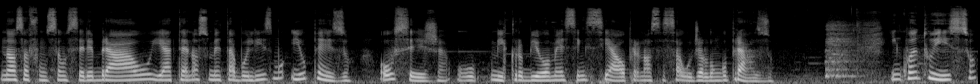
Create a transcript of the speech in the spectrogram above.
nossa função cerebral e até nosso metabolismo e o peso. Ou seja, o microbioma é essencial para a nossa saúde a longo prazo. Enquanto isso,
